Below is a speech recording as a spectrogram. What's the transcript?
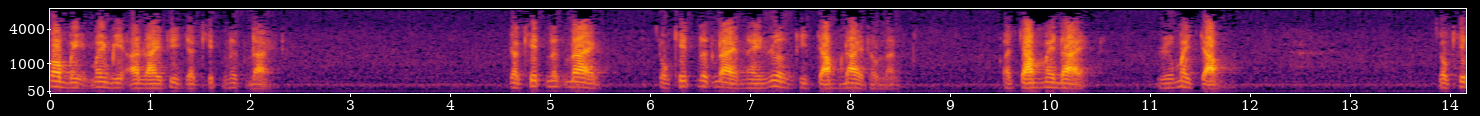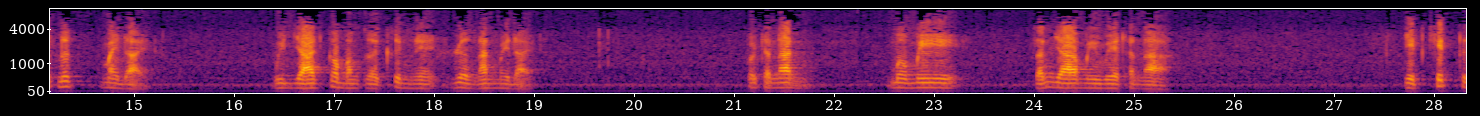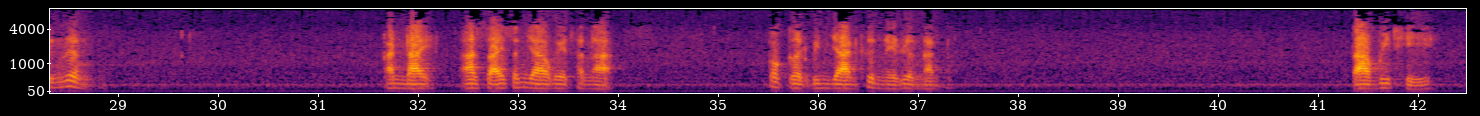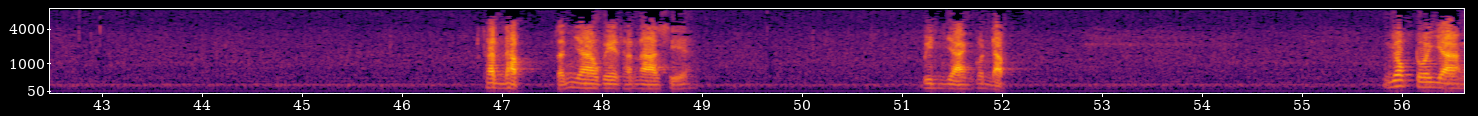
ก็มีไม่มีอะไรที่จะคิดนึกได้ จะคิดนึกได้ก็คิดนึกได้ในเรื่องที่จำได้เท่านั้น ก็จำไม่ได้ หรือไม่จำก็คิดนึกไม่ได้ วิญญาณก็บังเกิดขึ้นในเรื่องนั้นไม่ได้ เพราะฉะนั้นเมื่อมีสัญญามีเวทนา จิตคิดถึงเรื่อง อันใดอาศัยสัญญาเวทนา ก็เกิดวิญญาณขึ้นในเรื่องนั้น ตามวิถี ถ้าดับสัญญาเวทนาเสีย วิญญาณก็ดับ ยกตัวอย่าง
